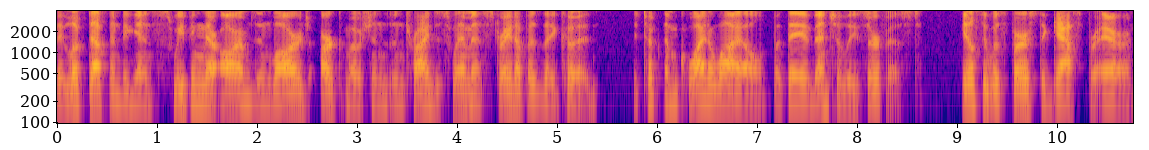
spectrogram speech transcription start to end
They looked up and began sweeping their arms in large arc motions and tried to swim as straight up as they could. It took them quite a while, but they eventually surfaced. Ilse was first to gasp for air,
